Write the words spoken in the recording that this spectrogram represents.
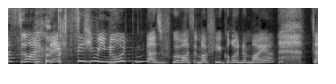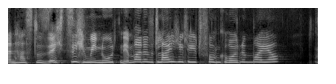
hast du halt 60 Minuten, also früher war es immer viel Grönemeyer, dann hast du 60 Minuten immer das gleiche Lied von Grönemeyer.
